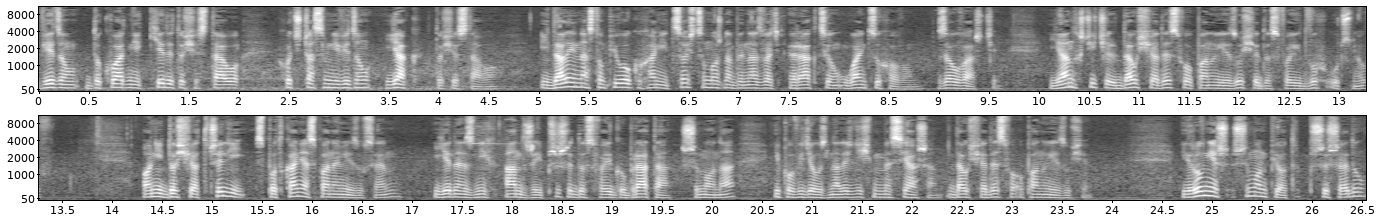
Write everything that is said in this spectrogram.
wiedzą dokładnie, kiedy to się stało, choć czasem nie wiedzą, jak to się stało. I dalej nastąpiło, kochani, coś, co można by nazwać reakcją łańcuchową. Zauważcie, Jan Chrzciciel dał świadectwo Panu Jezusie do swoich dwóch uczniów. Oni doświadczyli spotkania z Panem Jezusem, i jeden z nich, Andrzej, przyszedł do swojego brata Szymona i powiedział: Znaleźliśmy Mesjasza, dał świadectwo o Panu Jezusie. I również Szymon Piotr przyszedł,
